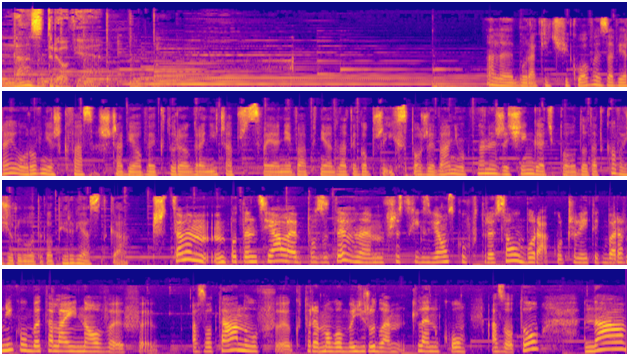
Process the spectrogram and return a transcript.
Na zdrowie. Ale buraki ćwikłowe zawierają również kwas szczawiowy, który ogranicza przyswajanie wapnia, dlatego przy ich spożywaniu należy sięgać po dodatkowe źródło tego pierwiastka. Przy całym potencjale pozytywnym wszystkich związków, które są w buraku, czyli tych barwników betalainowych, azotanów, które mogą być źródłem tlenku azotu, na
